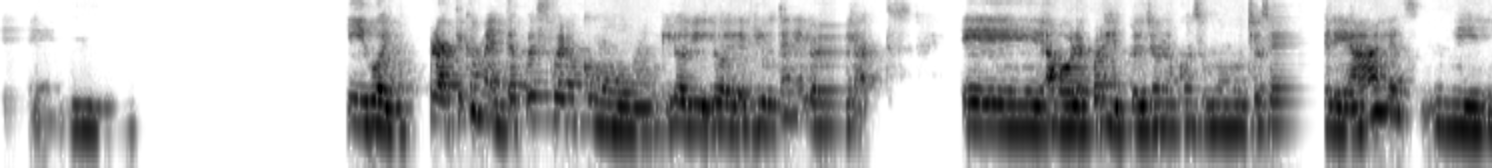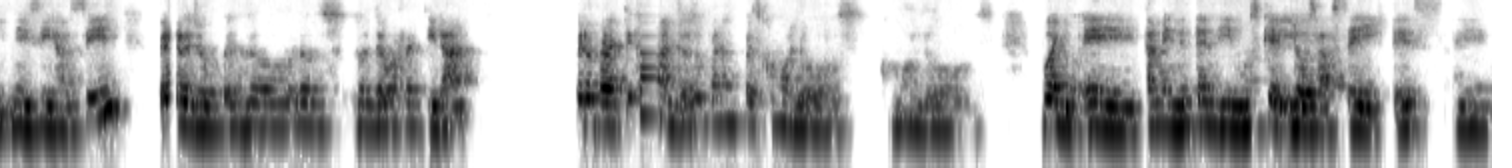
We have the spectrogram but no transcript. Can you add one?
eh, y bueno, prácticamente pues fueron como lo, el gluten y los lácteos. ahora, por ejemplo, yo no consumo muchos cereales, ni, mis hijas sí, pero yo pues los, los, debo retirar. Pero prácticamente eso fueron pues como los, como los, bueno, eh, también entendimos que los aceites, eh,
